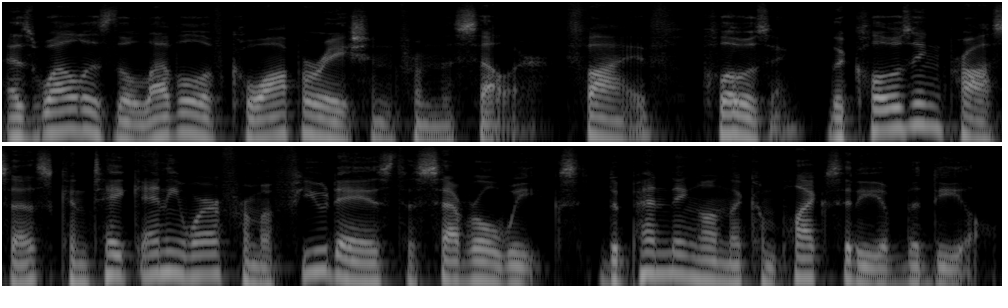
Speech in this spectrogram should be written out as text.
as well as the level of cooperation from the seller. 5. Closing. The closing process can take anywhere from a few days to several weeks, depending on the complexity of the deal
